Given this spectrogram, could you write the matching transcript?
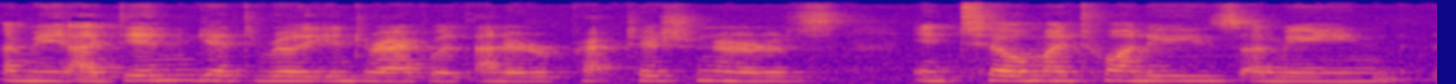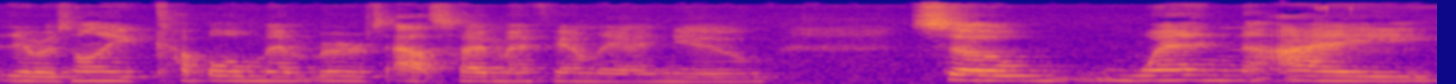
I mean, I didn't get to really interact with other practitioners until my 20s. I mean, there was only a couple members outside my family I knew. So when I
